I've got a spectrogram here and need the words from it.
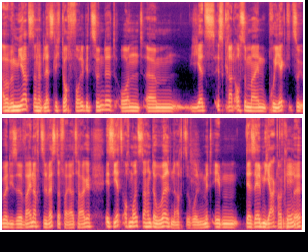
Aber bei mir hat es dann halt letztlich doch voll gezündet und ähm, jetzt ist gerade auch so mein Projekt so über diese Weihnachts-Silvester-Feiertage, ist jetzt auch Monster Hunter World nachzuholen mit eben derselben Jagdgruppe. Okay.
